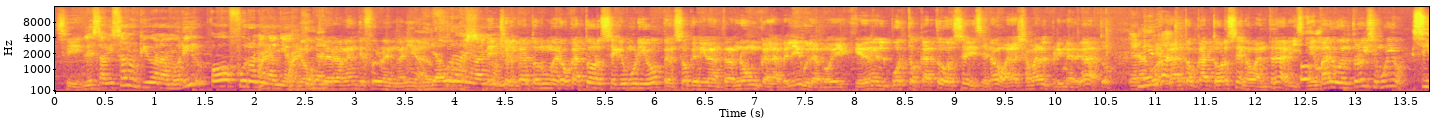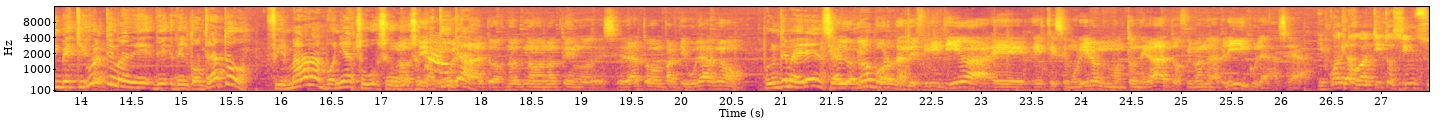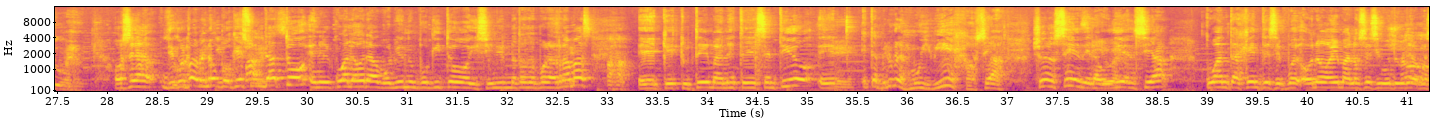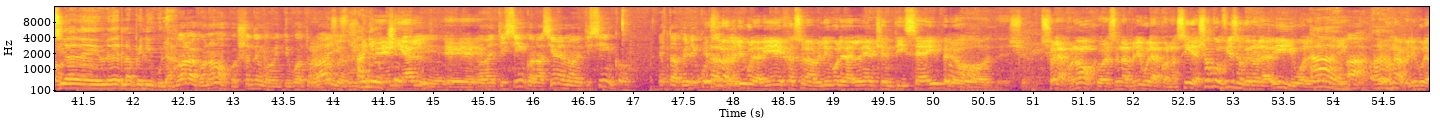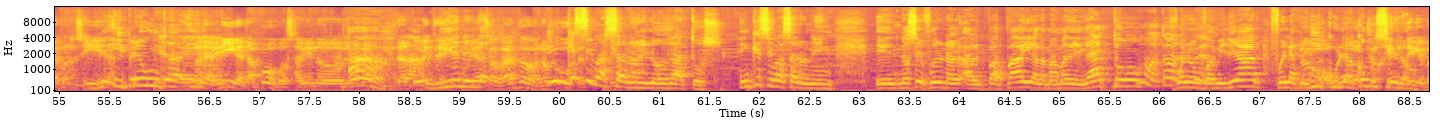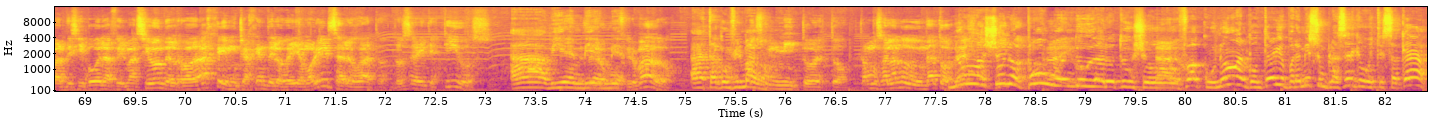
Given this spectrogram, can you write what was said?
Sí. ¿Les avisaron que iban a morir o fueron engañados? No, claramente fueron engañados. Mirá Fueron vos. engañados. De hecho, el gato número 14 que murió pensó que no iba a entrar nunca en la película porque quedó en el puesto 14 y dice, no, van a llamar al primer gato. El borracho. gato 14 no va a entrar y sin embargo entró y se murió. ¿Se investigó el tema de- de- del contrato? ¿Firmaban? ¿Ponían su, su, No su tengo el patita? dato, no, no, no tengo ese dato en particular, no. Por un tema de herencia, Acá digo, lo que ¿no? Por- importa en definitiva eh, es que se murieron un montón de gatos filmando la película, o sea... ¿Y cuántos gatitos sin su...? O sea, disculpame, ¿no? Porque es un dato en el cual ahora, volviendo un poquito y sin ir tanto por las ramas, eh, que es tu tema en este sentido, eh, Sí. esta película es muy vieja, o sea, yo no sé de la bueno. audiencia cuánta gente se puede... O no, Emma, no sé si vos tuviste la posibilidad de ver la película. No la conozco, yo tengo 24 Bueno, años. Año millennial, Sí, eh, 95, nací en el 95. Esta película... Es una película vieja, es una película del año 86, pero yo, yo la conozco, es una película conocida. Yo confieso que no la vi igual la Ah, película, ah, pero es una película conocida. Y pregunta... No la vería tampoco, sabiendo el Ah, dato este bien el da- esos gatos, no ¿Y me en qué se esa basaron película. en los datos? ¿En qué se basaron? ¿En, en, no sé, fueron al, al papá y a la mamá del gato? No, ¿Fueron en- familiar? ¿Fue la No, película? hubo ¿Cómo mucha hicieron? gente que participó de la filmación, del rodaje, y mucha gente los veía morirse a los gatos. Entonces hay testigos. Ah, bien, bien, bien. confirmado. Ah, está No es confirmado. un mito esto. Estamos hablando de un dato real. No, yo no pongo en duda lo tuyo, Claro. Facu, no, al contrario, para mí es un placer que vos estés acá.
